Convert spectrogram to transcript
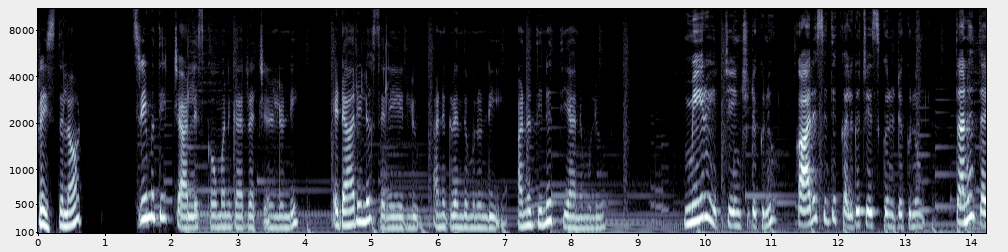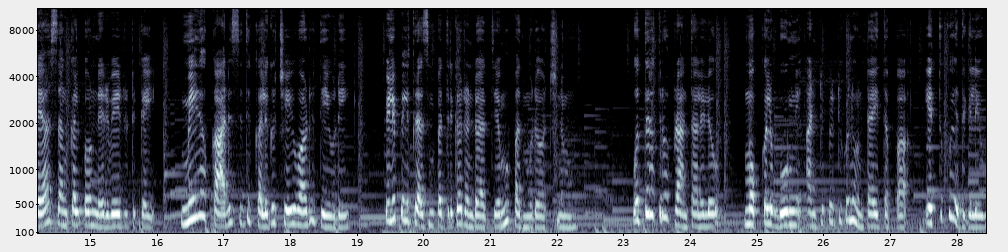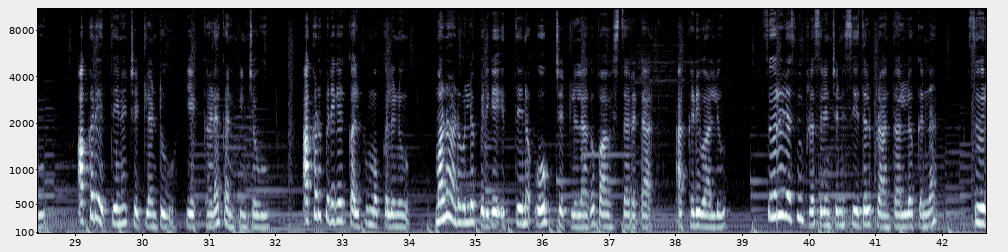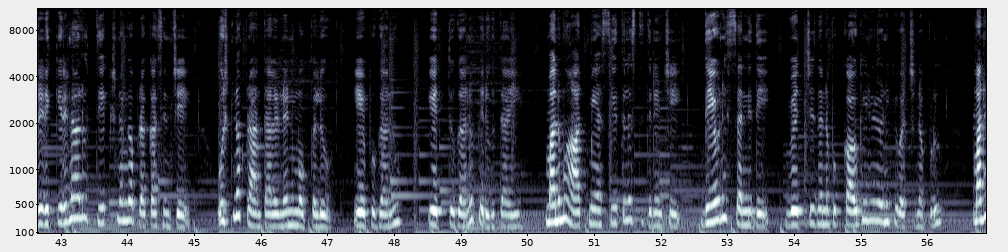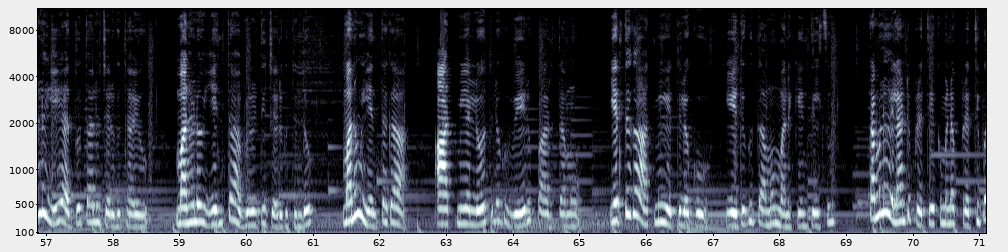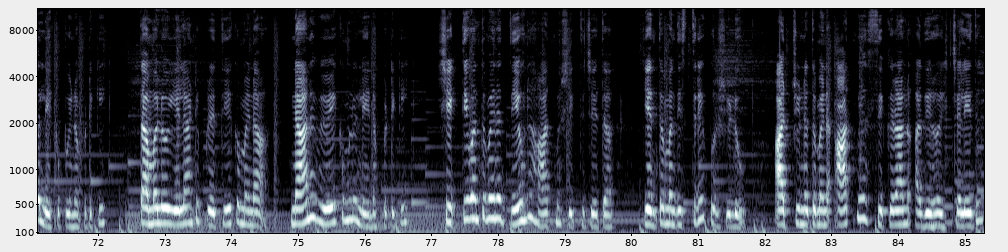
Praise the lord Shrimati Charles common గారి రచనల నుండి ఎడారిలో సెలయేర్లు అను గ్రంథము నుండి అనుదిన ధ్యానములు. మీరు ఇచ్చేయించుటకును కార్యసిద్ధి కలుగ చేసుకున్నటకును తన దయా సంకల్పం నెరవేరుటకై మీలో కార్యసిద్ధి కలుగ చేయువాడు దేవుడే. పిలిపిలికి రాసిన పత్రిక రెండో అధ్యాయము పదమూడవ వచనము. ఉత్తర ధ్రువ ప్రాంతాలలో మొక్కలు భూమిని అంటిపెట్టుకుని ఉంటాయి తప్ప ఎత్తుకు ఎదగలేవు. అక్కడ ఎత్తైన చెట్లంటూ ఎక్కడా కనిపించవు. అక్కడ పెరిగే కలుపు మొక్కలను మన అడవుల్లో పెరిగే ఎత్తైన ఓక్ చెట్లలాగా భావిస్తారట. అక్కడి వాళ్ళు సూర్యరశ్మి ప్రసరించని శీతల ప్రాంతాల్లో కన్నా సూర్యుడి కిరణాలు తీక్షణంగా ప్రకాశించే ఉష్ణ ప్రాంతాలలోని మొక్కలు ఏపుగాను ఎత్తుగాను పెరుగుతాయి. మనము ఆత్మీయ శీతల స్థితి నుంచి దేవుని సన్నిధి వెచ్చదనపు కౌగిలిలోనికి వచ్చినప్పుడు మనలో ఏ అద్భుతాలు జరుగుతాయో మనలో ఎంత అభివృద్ధి జరుగుతుందో మనం ఎంతగా ఆత్మీయ లోతులకు వేరుపారుతామో ఎంతగా ఆత్మీయ ఎత్తులకు ఎదుగుతామో మనకేం తెలుసు? తమలో ఎలాంటి ప్రత్యేకమైన ప్రతిభ లేకపోయినప్పటికీ తమలో ఎలాంటి ప్రత్యేకమైన జ్ఞాన వివేకములు లేనప్పటికీ శక్తివంతమైన దేవుని ఆత్మశక్తి చేత ఎంతమంది స్త్రీ పురుషులు అత్యున్నతమైన ఆత్మీయ శిఖరాలను అధిరోహించలేదు?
